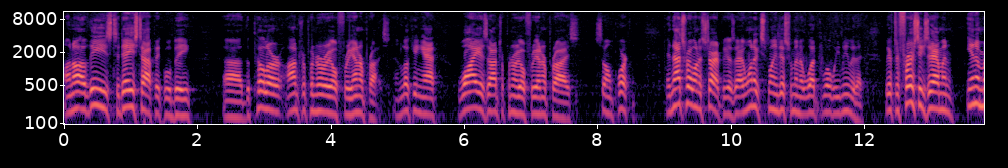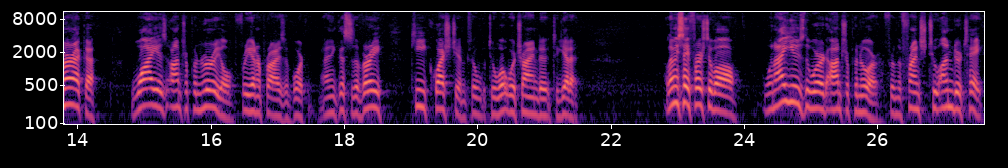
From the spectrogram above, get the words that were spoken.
On all of these, today's topic will be uh, the pillar entrepreneurial free enterprise and looking at why is entrepreneurial free enterprise so important. And that's where I want to start because I want to explain just for a minute what, what we mean with it. We have to first examine in America why is entrepreneurial free enterprise important? I think this is a very key question to, to what we're trying to, to get at. Let me say first of all, when I use the word entrepreneur from the French to undertake,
